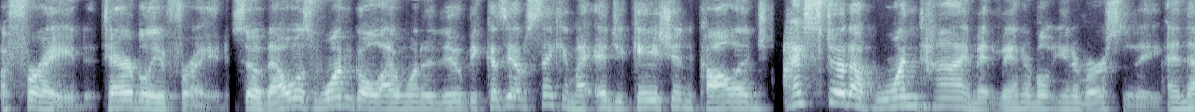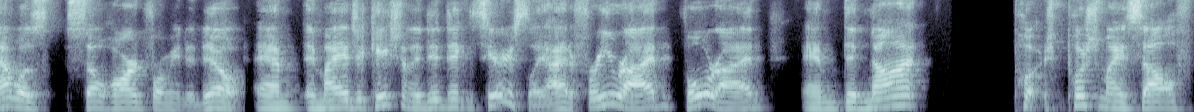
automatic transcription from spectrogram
afraid, terribly afraid. So that was one goal I wanted to do because I was thinking my education, college. I stood up one time at Vanderbilt University, and that was so hard for me to do. And in my education, I didn't take it seriously. I had a free ride, full ride, and did not push push myself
